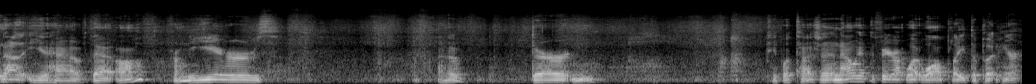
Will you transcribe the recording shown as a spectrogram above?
Now that you have that off from the years of dirt and people touching it. And now we have to figure out what wall plate to put here.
